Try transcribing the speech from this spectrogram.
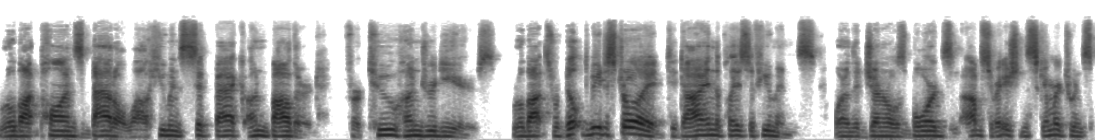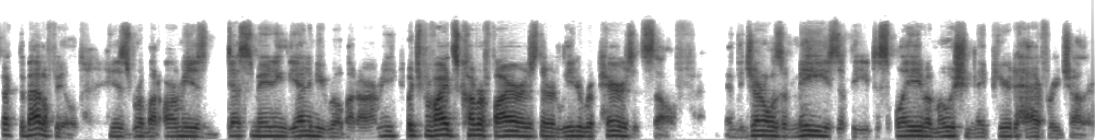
Robot pawns battle while humans sit back unbothered for 200 years. Robots were built to be destroyed, to die in the place of humans. One of the generals boards an observation skimmer to inspect the battlefield. His robot army is decimating the enemy robot army, which provides cover fire as their leader repairs itself and the general is amazed at the display of emotion they appear to have for each other.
